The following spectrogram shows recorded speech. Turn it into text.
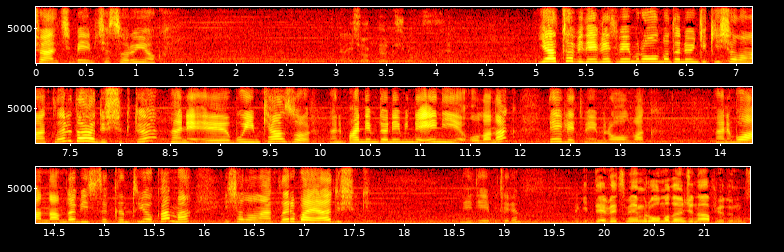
şu an için benim için sorun yok. Yani iş olanakları düşük ama sizce? Ya tabii devlet memuru olmadan önceki iş olanakları daha düşüktü. Hani e, bu imkan zor. Hani pandemi döneminde en iyi olanak devlet memuru olmak. Hani bu anlamda bir sıkıntı yok ama iş olanakları bayağı düşük. Ne diyebilirim? Peki devlet memuru olmadan önce ne yapıyordunuz?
